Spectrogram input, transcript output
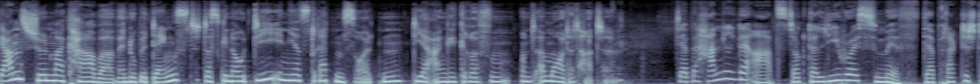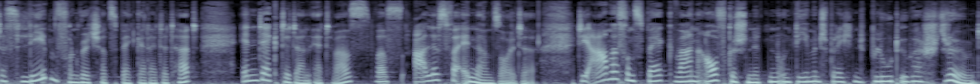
Ganz schön makaber, wenn du bedenkst, dass genau die ihn jetzt retten sollten, die er angegriffen und ermordet hatte. Der behandelnde Arzt Dr. Leroy Smith, der praktisch das Leben von Richard Speck gerettet hat, entdeckte dann etwas, was alles verändern sollte. Die Arme von Speck waren aufgeschnitten und dementsprechend Blut überströmt.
